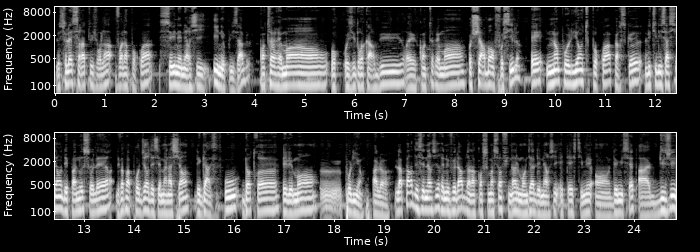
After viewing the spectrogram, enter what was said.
le soleil sera toujours là. Voilà pourquoi c'est une énergie inépuisable, contrairement aux, hydrocarbures, et contrairement au charbon fossile, et non polluante. Pourquoi? Parce que l'utilisation des panneaux solaires ne va pas produire des émanations de gaz ou d'autres éléments euh, polluants. Alors, la part des énergies renouvelables dans la consommation finale mondiale d'énergie était estimée en 2007 à 18,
